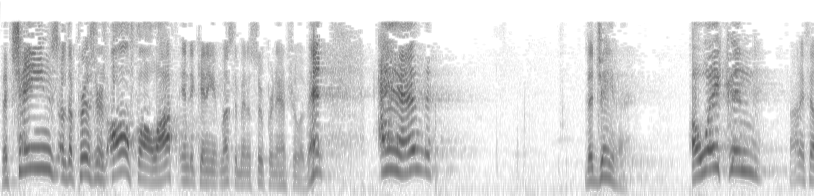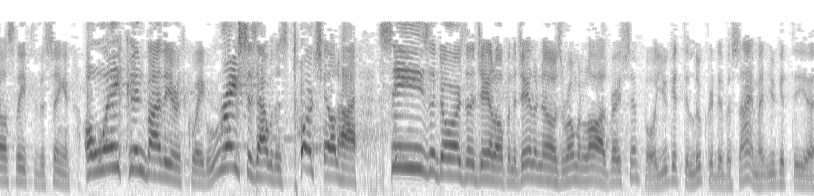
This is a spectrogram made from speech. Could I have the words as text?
The chains of the prisoners all fall off, indicating it must have been a supernatural event. And the jailer, awakened Finally fell asleep through the singing. Awakened by the earthquake, races out with his torch held high, sees the doors of the jail open. The jailer knows the Roman law is very simple. You get the lucrative assignment. You get the, uh,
